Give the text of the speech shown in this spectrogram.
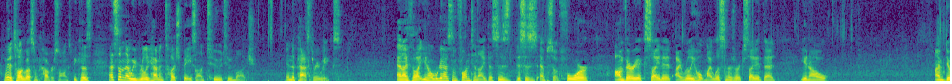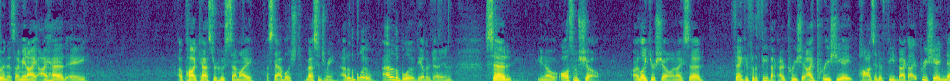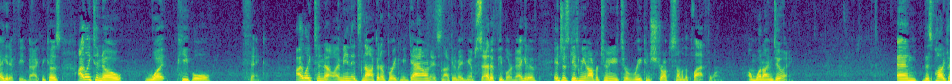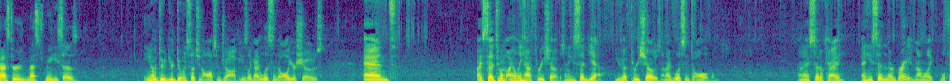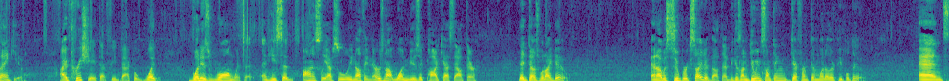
I'm gonna talk about some cover songs because that's something that we really haven't touched base on too too much in the past three weeks and I thought, you know, we're gonna have some fun tonight. This is this is episode four. I'm very excited. I really hope my listeners are excited that, you know, I'm doing this. I mean, I I had a a podcaster who's semi established message me out of the blue, out of the blue the other day and said, you know, awesome show. I like your show. And I said, thank you for the feedback. I appreciate it. I appreciate positive feedback. I appreciate negative feedback because I like to know what people think. I like to know. I mean, it's not going to break me down. It's not going to make me upset if people are negative. It just gives me an opportunity to reconstruct some of the platform on what I'm doing. And this podcaster messaged me. He says, you know, dude, you're doing such an awesome job. He's like, I listened to all your shows. And I said to him, I only have three shows. And he said, Yeah, you have three shows, and I've listened to all of them. And I said, Okay. And he said, and they're great. And I'm like, Well, thank you. I appreciate that feedback, but what what is wrong with it? And he said, honestly, absolutely nothing. There is not one music podcast out there that does what I do. And I was super excited about that because I'm doing something different than what other people do. And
